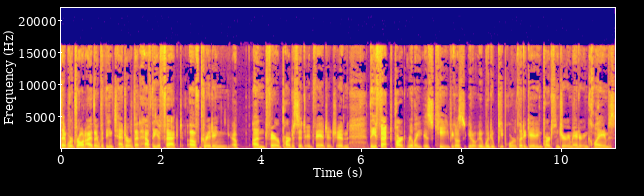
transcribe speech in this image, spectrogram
that were drawn either with the intent or that have the effect of creating a unfair partisan advantage. And the effect part really is key because you know it, when people were litigating partisan gerrymandering claims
